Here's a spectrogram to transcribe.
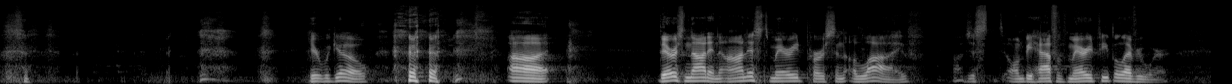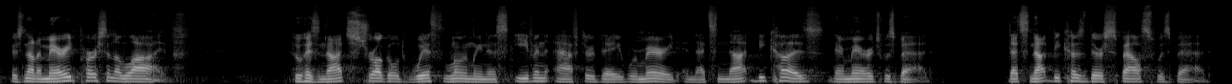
Here we go. uh, there's not an honest married person alive, I'll just on behalf of married people everywhere, there's not a married person alive who has not struggled with loneliness even after they were married. And that's not because their marriage was bad. That's not because their spouse was bad.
